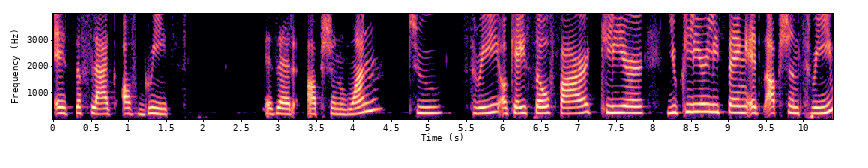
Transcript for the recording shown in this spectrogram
is the flag of Greece? Is it option one, two, three? Okay, so far clear. You clearly think it's option three.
